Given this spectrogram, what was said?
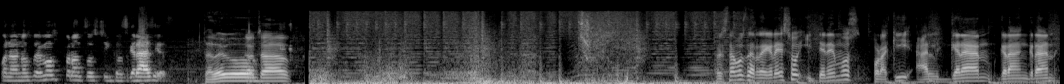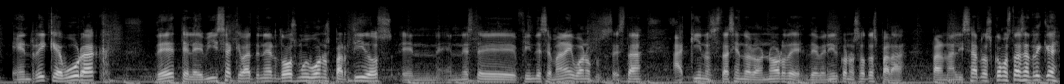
Bueno, nos vemos pronto, chicos. Gracias. Hasta luego. Chao, chao. Pues estamos de regreso y tenemos por aquí al gran, gran, gran Enrique Burak de Televisa que va a tener dos muy buenos partidos en, este fin de semana y bueno, pues está aquí, nos está haciendo el honor de, de venir con nosotros para, para analizarlos. ¿Cómo estás, Enrique?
